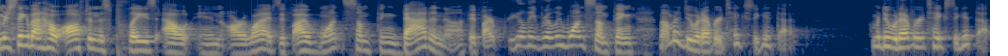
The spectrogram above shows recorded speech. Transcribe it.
I mean, just think about how often this plays out in our lives. If I want something bad enough, if I really, really want something, I'm going to do whatever it takes to get that. I'm going to do whatever it takes to get that.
